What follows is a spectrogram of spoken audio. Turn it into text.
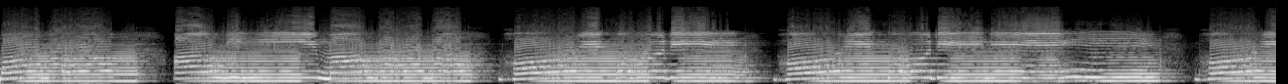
মামা, আমি মামা, মা, ভয় করি ভয় করি ভয়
